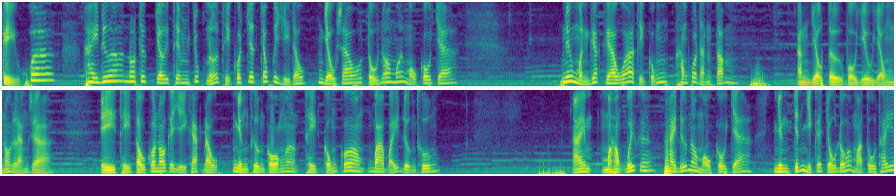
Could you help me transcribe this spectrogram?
Kỳ quá, hai đứa nó thức chơi thêm chút nữa thì có chết chóc cái gì đâu. Dầu sao tụi nó mới một cô cha. Nếu mình gắt ga quá thì cũng không có đành tâm. Anh giáo tư vội dịu giọng nói lãng ra. Y thì tao có nói cái gì khác đâu. Nhưng thương con thì cũng có ba bảy đường thương. Ai mà không biết hai đứa nó một cô cha. Nhưng chính vì cái chỗ đó mà tôi thấy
